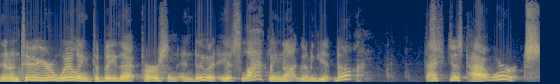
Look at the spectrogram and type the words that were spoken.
then until you're willing to be that person and do it, it's likely not going to get done. That's just how it works.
